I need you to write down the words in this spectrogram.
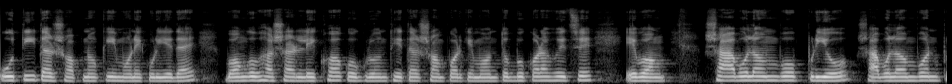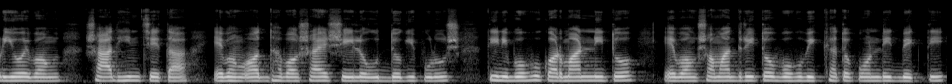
অতি তার স্বপ্নকেই মনে করিয়ে দেয়। বঙ্গভাষার লেখক ও গ্রন্থে তার সম্পর্কে মন্তব্য করা হয়েছে এবং স্বাবলম্ব প্রিয়, স্বাবলম্বন প্রিয় এবং স্বাধীন চেতা এবং অধ্যাবসায়শীল ও উদ্যোগী পুরুষ, তিনি বহু কর্মান্বিত এবং সমাদৃত, বহু বিখ্যাত পণ্ডিত ব্যক্তি।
